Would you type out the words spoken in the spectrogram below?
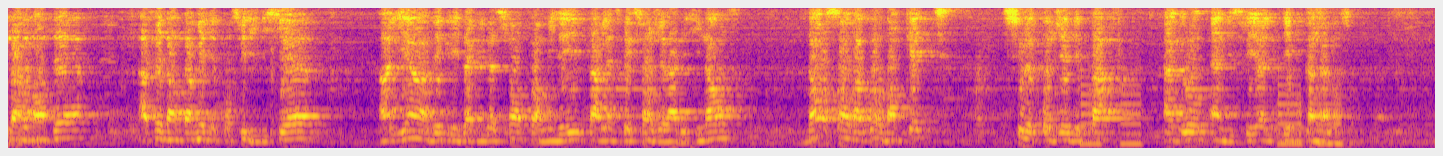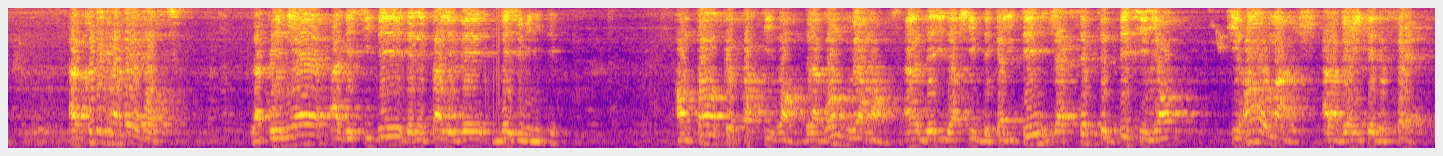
parlementaire afin d'entamer des poursuites judiciaires en lien avec les accusations formulées par l'inspection générale des finances dans son rapport d'enquête sur le projet de parc agro-industriel des Bukangaloso. Après l'examen de vote, la plénière a décidé de ne pas lever mes immunités. En tant que partisan de la bonne gouvernance, un des leadership de qualité, j'accepte cette décision qui rend hommage à la vérité des faits.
